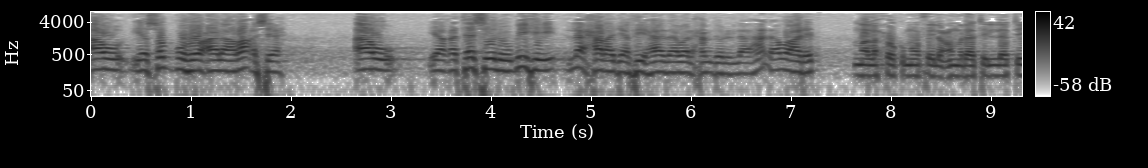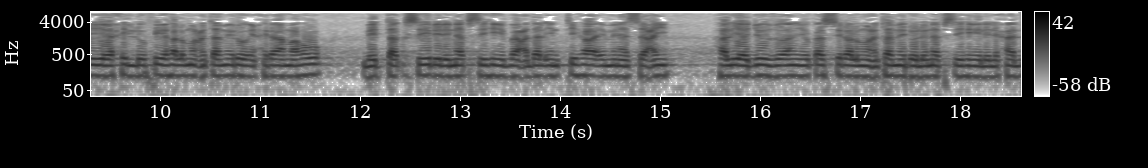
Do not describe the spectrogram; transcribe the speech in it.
أو يصبه على رأسه أو يغتسل به لا حرج في هذا والحمد لله. هذا وارد. ما الحكم في العمرة التي يحل فيها المعتمر إحرامه بالتقصير لنفسه بعد الانتهاء من السعي؟ هل يجوز أن يقصر المعتمر لنفسه للحل؟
